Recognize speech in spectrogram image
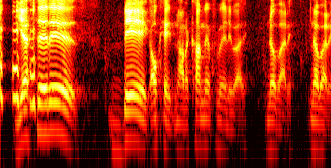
yes, it is. Big. Okay, not a comment from anybody. Nobody. Nobody.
